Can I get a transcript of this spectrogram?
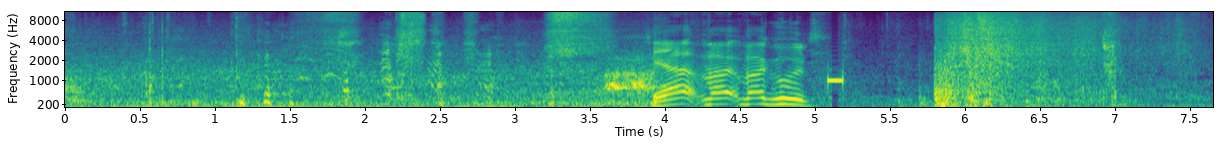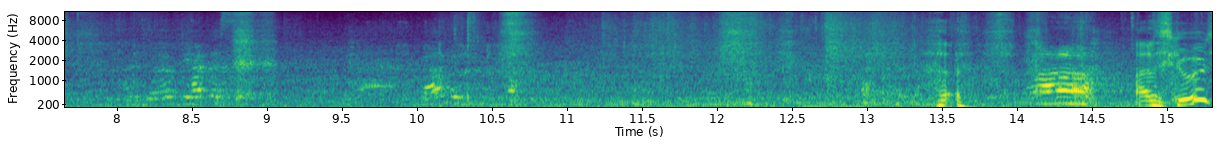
Ja, war, war gut. Alles gut?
